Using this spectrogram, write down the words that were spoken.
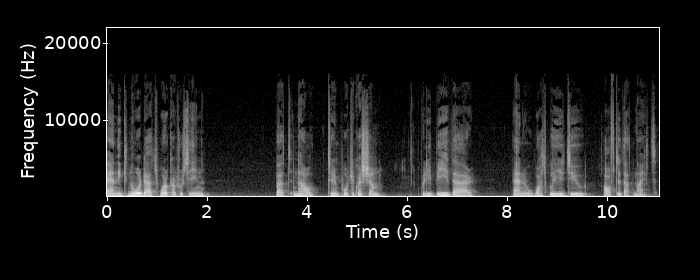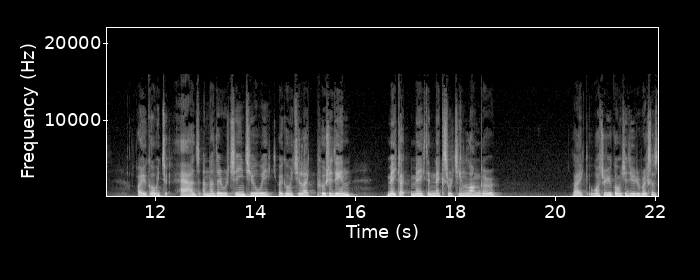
and ignore that workout routine? But now to the important question will you be there and what will you do after that night? Are you going to add another routine to your week? Are you going to like push it in, make make the next routine longer? Like, what are you going to do the rest of,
